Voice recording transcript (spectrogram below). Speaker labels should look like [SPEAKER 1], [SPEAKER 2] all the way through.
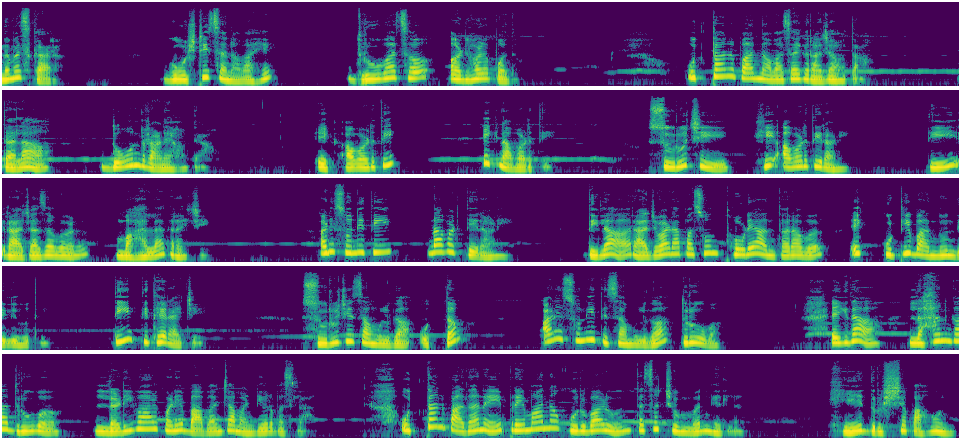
[SPEAKER 1] नमस्कार. गोष्टीचं नाव आहे ध्रुवाचं अढळपद उत्तानपाद नावाचा एक राजा होता. त्याला दोन राण्या होत्या. एक आवडती एक नावडती. सुरुची ही आवडती राणी. ती राजाजवळ महालात राहायची. आणि सुनीती नावडती राणी. तिला राजवाड्यापासून थोड्या अंतरावर एक कुटी बांधून दिली होती. ती तिथे राहायची. सुरुचीचा मुलगा उत्तम आणि सुनीतीचा मुलगा ध्रुव. एकदा लहानगा ध्रुव लढीवाळपणे बाबांच्या मांडीवर बसला. उत्तन पादाने प्रेमानं कुरवाळून त्याचं चुंबन घेतलं. हे दृश्य पाहून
